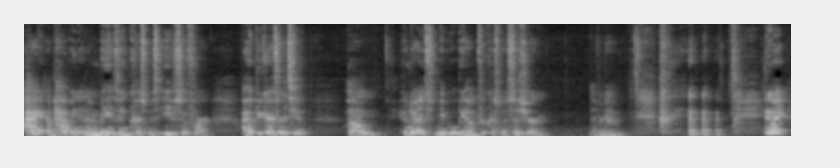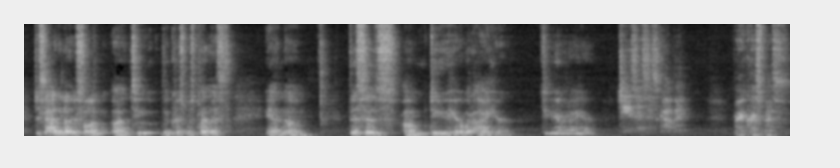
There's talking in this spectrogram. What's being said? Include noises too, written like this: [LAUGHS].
I am having an amazing Christmas Eve so far. I hope you guys are too. Um, who knows? Maybe we'll be home for Christmas this year. Never know. [LAUGHS] anyway, just add another song uh, to the Christmas playlist. And um, this is um, Do You Hear What I Hear? Do you hear what I hear? Jesus is coming. Merry Christmas.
